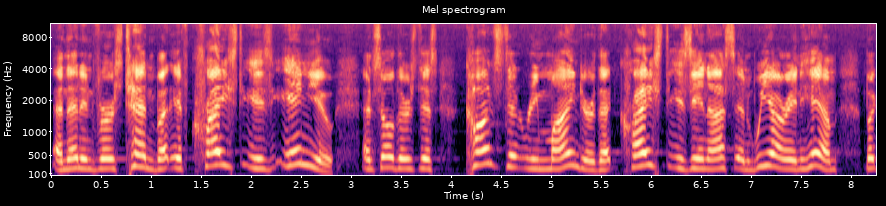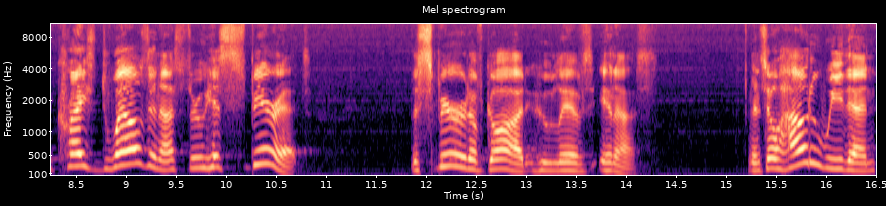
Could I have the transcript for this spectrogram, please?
And then in verse 10, But if Christ is in you. And so there's this constant reminder that Christ is in us and we are in him, but Christ dwells in us through his Spirit. The Spirit of God who lives in us. And so, how do we then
